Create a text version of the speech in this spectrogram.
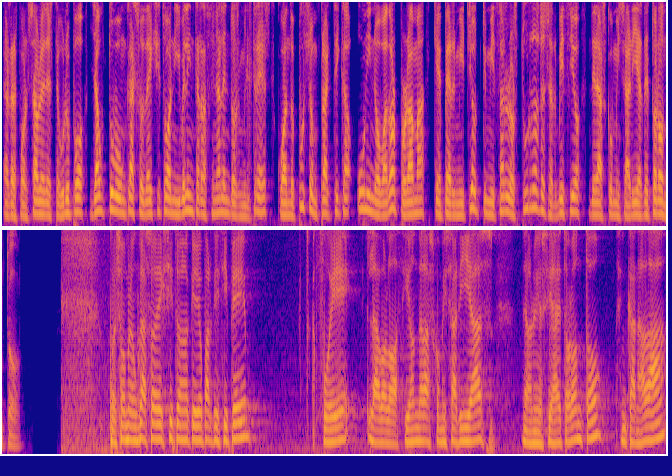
El responsable de este grupo ya obtuvo un caso de éxito a nivel internacional en 2003 cuando puso en práctica un innovador programa que permitió optimizar los turnos de servicio de las comisarías de Toronto. Pues hombre, un caso de éxito en el que yo participé fue la evaluación de las comisarías de la Universidad de Toronto, en Canadá,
